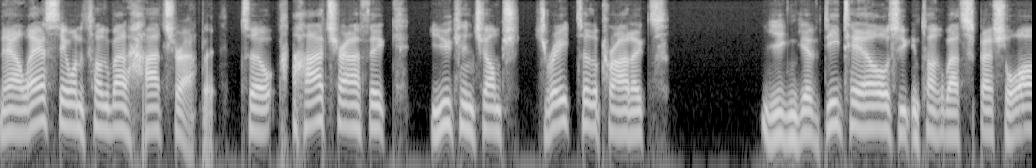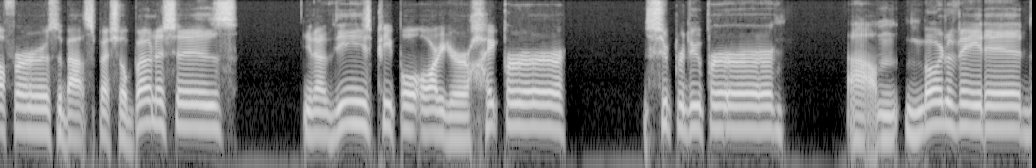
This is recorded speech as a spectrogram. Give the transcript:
Now, lastly, I want to talk about hot traffic. So, hot traffic, you can jump straight to the product. You can give details. You can talk about special offers, about special bonuses. You know, these people are your hyper, super duper um, motivated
